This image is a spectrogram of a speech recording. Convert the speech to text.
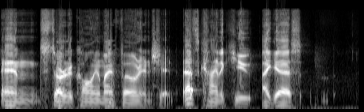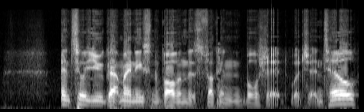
and started calling my phone and shit. That's kind of cute, I guess. Until you got my niece involved in this fucking bullshit, which until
